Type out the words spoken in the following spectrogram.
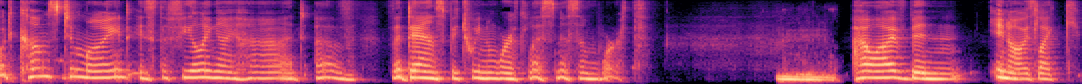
What comes to mind is the feeling I had of the dance between worthlessness and worth. Mm. How I've been, you know, it's like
